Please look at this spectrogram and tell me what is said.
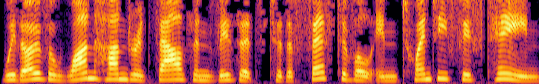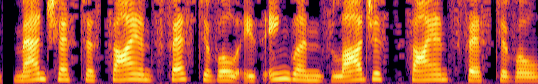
With over 100,000 visits to the festival in 2015, Manchester Science Festival is England's largest science festival.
